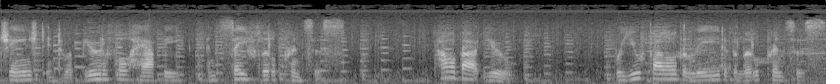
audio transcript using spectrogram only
changed into a beautiful, happy, and safe little princess. How about you? Will you follow the lead of the little princess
